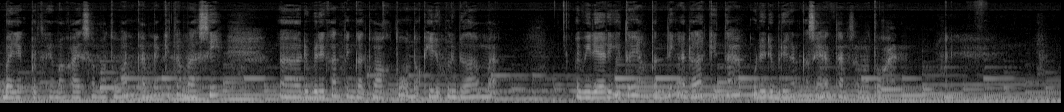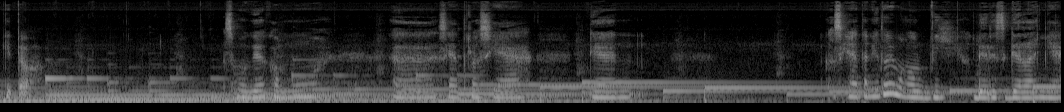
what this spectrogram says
banyak berterima kasih sama Tuhan karena kita masih uh, diberikan tingkat waktu untuk hidup lebih lama. Lebih dari itu yang penting adalah kita udah diberikan kesehatan sama Tuhan. Gitu. Semoga kamu uh, sehat terus ya dan kesehatan itu emang lebih dari segalanya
